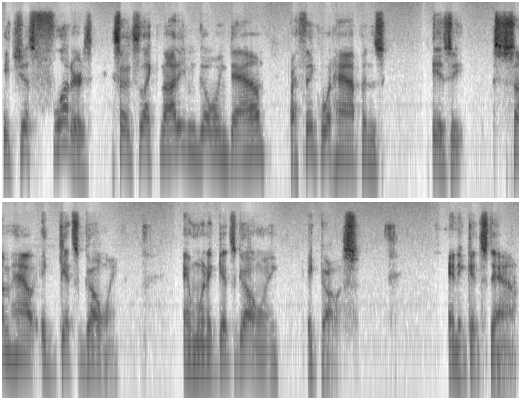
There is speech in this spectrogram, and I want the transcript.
it just flutters. So it's like not even going down. But I think what happens is it somehow it gets going. And when it gets going, it goes and it gets down.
